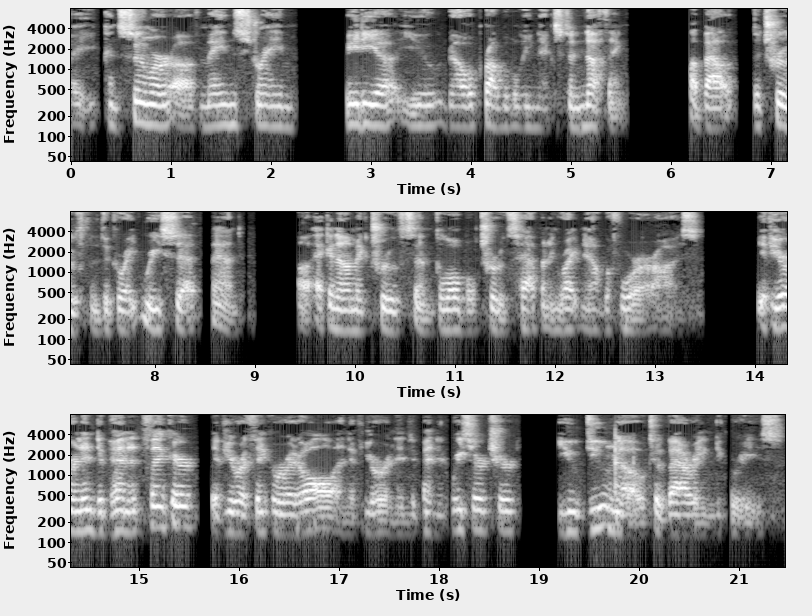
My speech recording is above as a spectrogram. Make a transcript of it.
a consumer of mainstream media, you know probably next to nothing about the truth of the Great Reset and uh, economic truths and global truths happening right now before our eyes. If you're an independent thinker, if you're a thinker at all, and if you're an independent researcher, you do know to varying degrees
